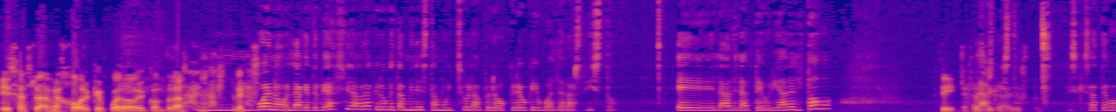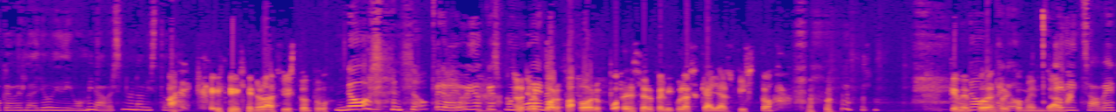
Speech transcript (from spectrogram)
Esa es la mejor que puedo encontrar. Mm, Bueno, la que te voy a decir ahora creo que también está muy chula, pero creo que igual ya la has visto. Eh, la de la teoría del todo. Sí, esa La sí que la he visto. Es que esa tengo que verla yo y digo, mira, a ver si no la he visto. Ay, que, que no la has visto tú. No, no, pero he oído que es muy a ver, buena. por favor, ¿pueden ser películas que hayas visto? Que me No, puedes pero recomendar. He dicho, a ver,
